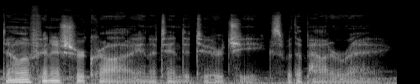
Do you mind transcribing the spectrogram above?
Della finished her cry and attended to her cheeks with a powder rag.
